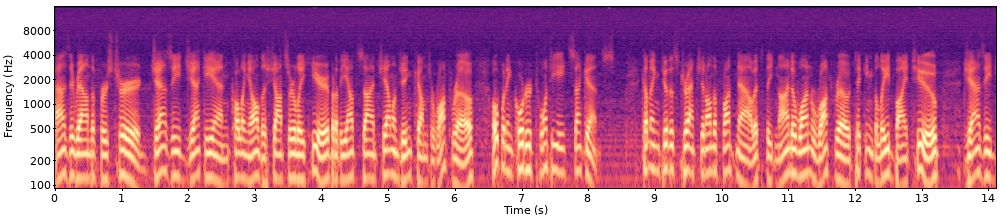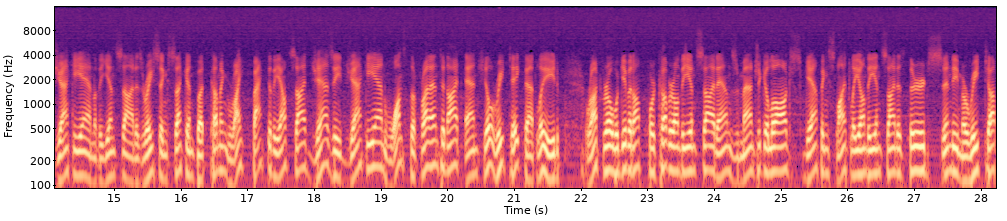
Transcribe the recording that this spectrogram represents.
as they round the first turn. Jazzy Jackie Anne calling all the shots early here, but at the outside challenging comes Rothrow, opening quarter 28 seconds. Coming to the stretch and on the front now, it's the 9 to 1 Rothrow taking the lead by two. Jazzy Jackie Anne on the inside is racing second, but coming right back to the outside. Jazzy Jackie Anne wants the front end tonight, and she'll retake that lead. Rothrow will give it up for cover on the inside. Ann's Magical Logs gapping slightly on the inside is third. Cindy Marie Tup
